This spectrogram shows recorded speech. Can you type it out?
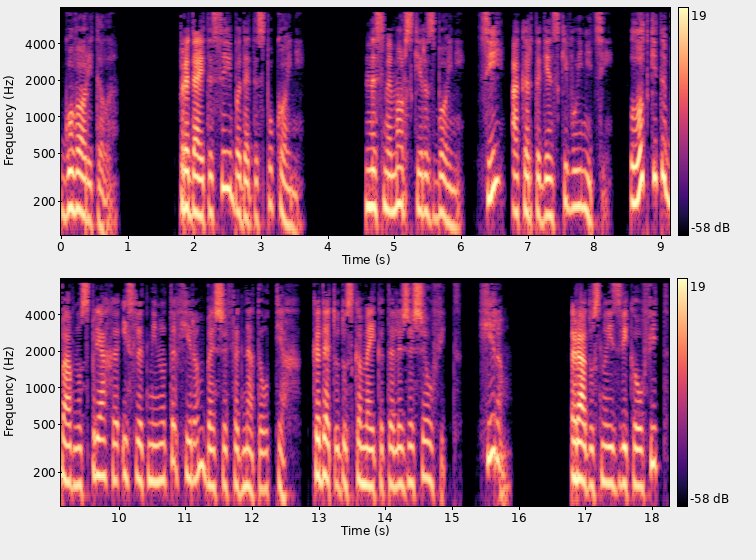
говорителя. Предайте се и бъдете спокойни. Не сме морски разбойни, ци, а картагенски войници. Лодките бавно спряха и след минута Хирам беше в едната от тях, където до скамейката лежеше Офит. Хирам! Радостно извика Офит,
